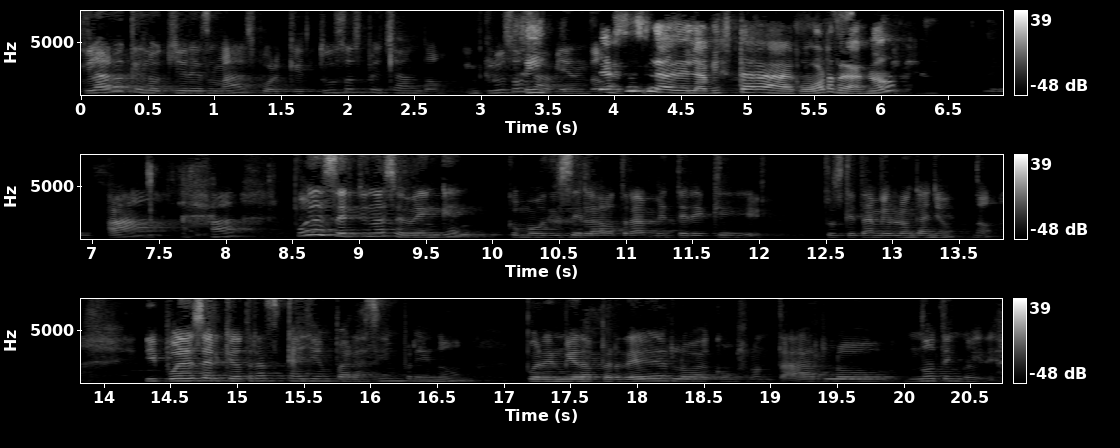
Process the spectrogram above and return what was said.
claro que lo quieres más porque tú sospechando, incluso sabiendo. Esa es la de la vista gorda, ¿no? Ah, ajá. Puede ser que una se venguen, como dice la otra, me enteré que, pues que también lo engañó, ¿no? Y puede ser que otras callen para siempre, ¿no? Por el miedo a perderlo, a confrontarlo, no tengo idea.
